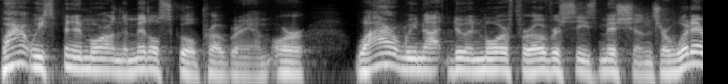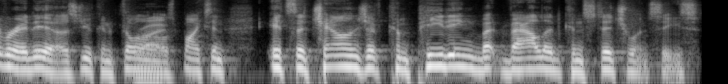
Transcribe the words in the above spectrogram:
why aren't we spending more on the middle school program? Or why are we not doing more for overseas missions? Or whatever it is, you can fill right. in those blanks. And it's a challenge of competing but valid constituencies.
